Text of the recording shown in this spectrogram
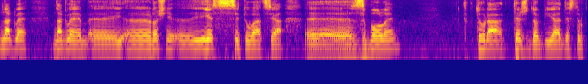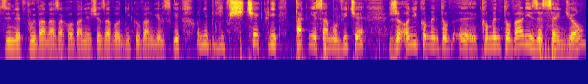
Nagle, nagle e, e, rośnie, jest sytuacja z bolem, która też dobija, destrukcyjnie wpływa na zachowanie się zawodników angielskich. Oni byli wściekli tak niesamowicie, że oni komentow- komentowali ze sędzią,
